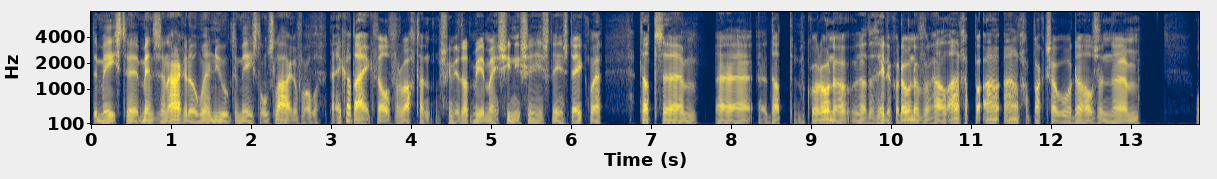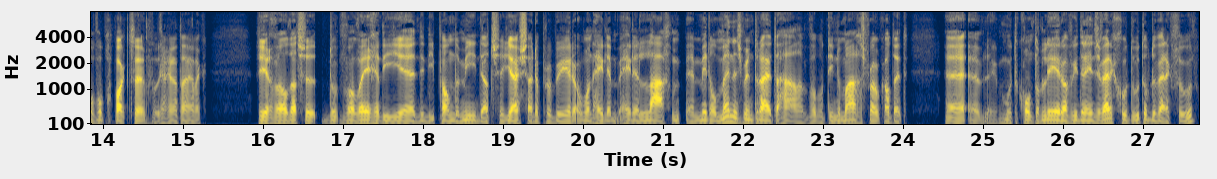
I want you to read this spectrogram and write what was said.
de meeste mensen zijn aangenomen en nu ook de meeste ontslagen vallen. Nou, ik had eigenlijk wel verwacht, en misschien is dat meer mijn cynische insteek, maar dat, um, uh, dat, corona, dat het hele corona-verhaal aangepa aangepakt zou worden als een, um, of opgepakt, uh, hoe zeg je dat eigenlijk? In ieder geval dat ze vanwege die, uh, die, die, pandemie, dat ze juist zouden proberen om een hele, hele laag middelmanagement eruit te halen. Bijvoorbeeld die normaal gesproken altijd moeten controleren of iedereen zijn werk goed doet op de werkvloer.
